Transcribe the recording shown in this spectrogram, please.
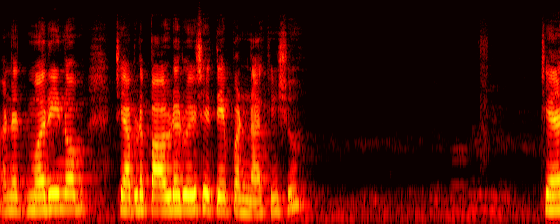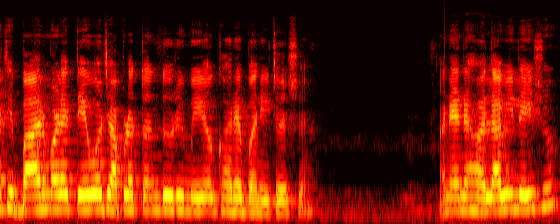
અને મરીનો જે આપણે પાવડર હોય છે તે પણ નાખીશું. જેનાથી બહાર મળે તેવો જ આપણો તંદૂરી મેયો ઘરે બની જશે. અને એને હલાવી લઈશું.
